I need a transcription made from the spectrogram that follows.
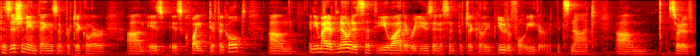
Positioning things in particular um, is, is quite difficult. Um, and you might have noticed that the UI that we're using isn't particularly beautiful either. It's not um, sort of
